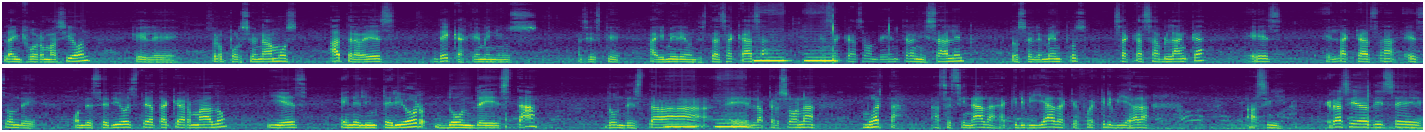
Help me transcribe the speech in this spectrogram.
la información que le proporcionamos a través de Cajeme News. Así es que ahí mire donde está esa casa, esa casa donde entran y salen los elementos, esa casa blanca es en la casa es donde, donde se dio este ataque armado y es en el interior donde está, donde está eh, la persona muerta, asesinada, acribillada, que fue acribillada así. Gracias, dice,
